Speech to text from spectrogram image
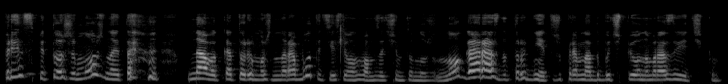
в принципе, тоже можно, это навык, который можно наработать, если он вам зачем-то нужен, но гораздо труднее, это же прям надо быть шпионом-разведчиком.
